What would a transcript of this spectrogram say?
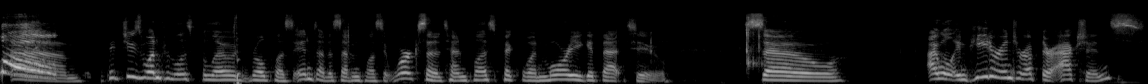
Whoa! Um, pick choose one from the list below. Roll plus int. On a seven plus, it works. On a 10 plus, pick one more. You get that too. So I will impede or interrupt their actions.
